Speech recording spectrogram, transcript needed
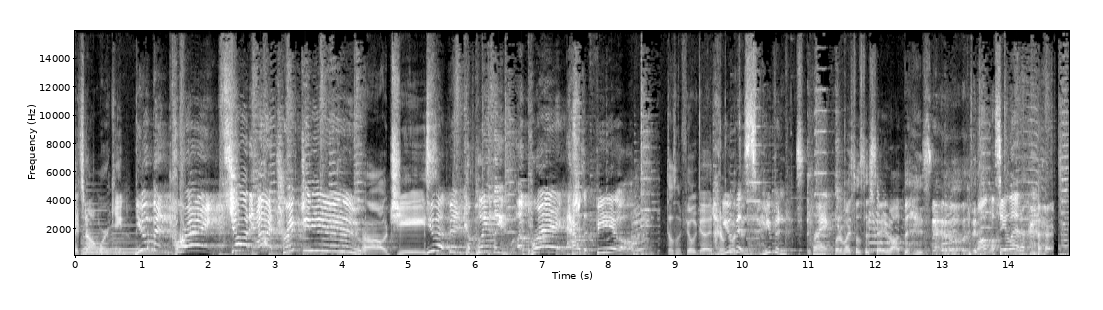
It's not working. You've been pranked! Johnnie, I tricked you! Oh, jeez. You have been completely uh, a prank! How's it feel? Doesn't feel good. I don't know You've what been you've been pranked. What am I supposed to say about this? Well, I'll see you later.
